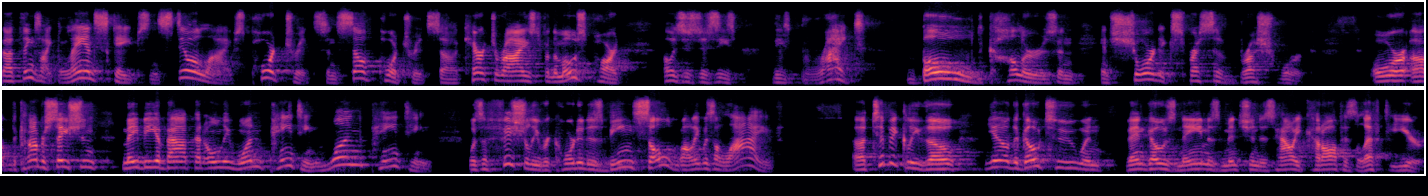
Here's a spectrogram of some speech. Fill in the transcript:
Uh, things like landscapes and still lifes, portraits and self portraits, uh, characterized for the most part, oh, it's just, just these, these bright, bold colors and, and short, expressive brushwork. Or uh, the conversation may be about that only one painting, one painting was officially recorded as being sold while he was alive. Uh, typically, though, you know, the go to when Van Gogh's name is mentioned is how he cut off his left ear,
